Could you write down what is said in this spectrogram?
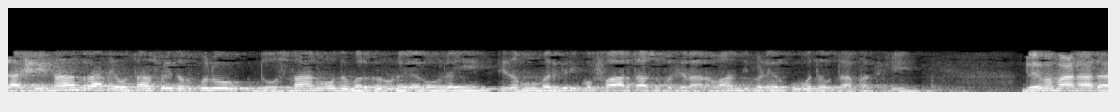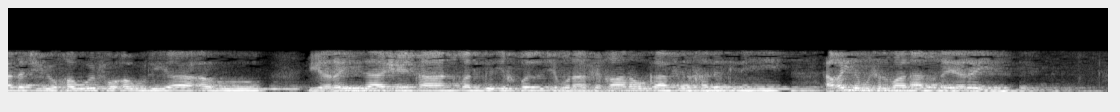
دا شیطان راغی او تاسو د خپل دوستانو او د مرګرو نه یارولې چې زمو مرګري کفار تاسو په سر روان دي په ډېر قوت او طاقت کې دویمه معنا دا د چې يخوف اولیاءه یری دا شیطان مرګري خپل چې منافقان او کافر خلک دي هغه د مسلمانانو نه یری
